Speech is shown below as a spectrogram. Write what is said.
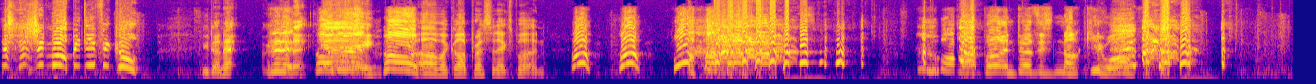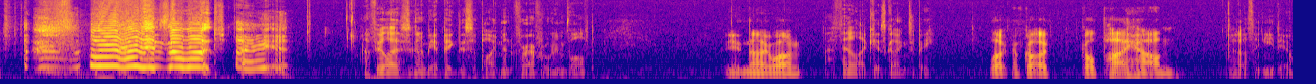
This should not be difficult. You done it? You did done it! Oh, did it! Oh! Oh my god! Press the next button. What that button does is knock you off. Oh, I hate it so much. I hate it. I feel like this is going to be a big disappointment for everyone involved. You- No, it won't. I feel like it's going to be. Look, I've got a gold party hat on. I don't think you do.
